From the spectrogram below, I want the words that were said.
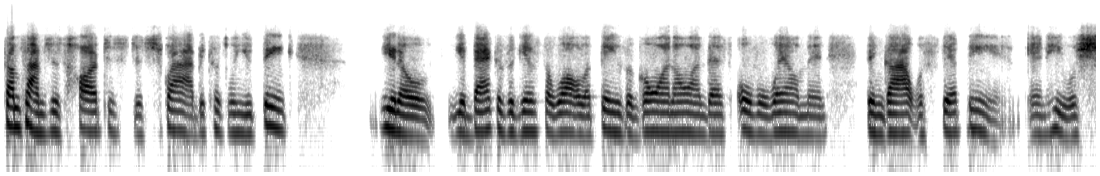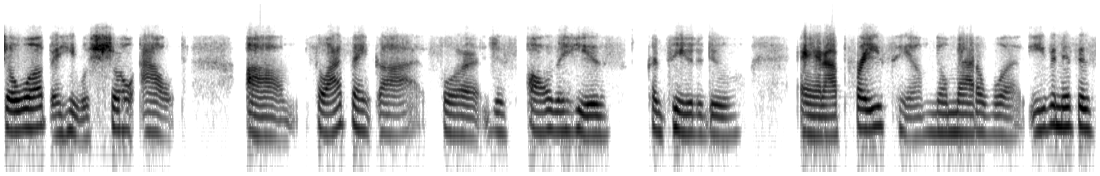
Sometimes it's hard to describe because when you think you know your back is against the wall or things are going on that's overwhelming then god will step in and he will show up and he will show out um, so I thank God for just all that He has continued to do. And I praise Him no matter what. Even if it's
